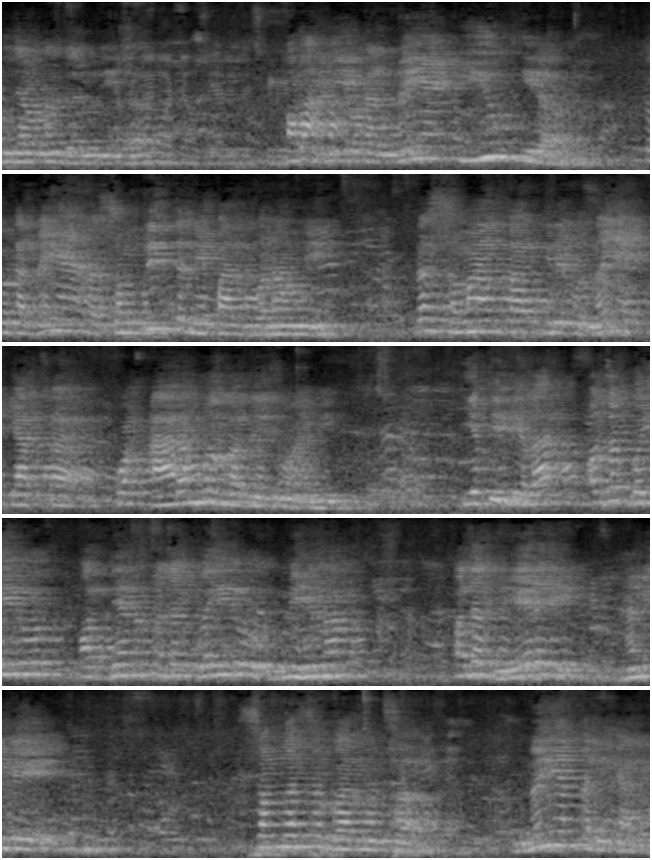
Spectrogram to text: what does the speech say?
बुझाउन जरुरी छ। अब हामी एउटा नयाँ युगतिर एउटा नयाँ र समृद्ध नेपाल बनाउने र समाजवादतिरको नयाँ यात्राको आरम्भ गर्दैछौँ हामी। यति बेला अझ गहिरो अध्ययन अझ गहिरो मेहनत अझ धेरै हामीले सङ्घर्ष गर्नु छ। नयाँ तरिकाले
